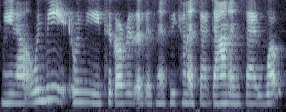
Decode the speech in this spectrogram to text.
you know when we when we took over the business we kind of sat down and said what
